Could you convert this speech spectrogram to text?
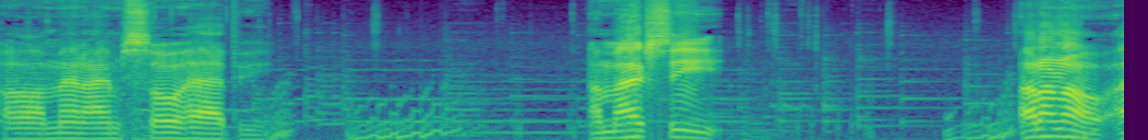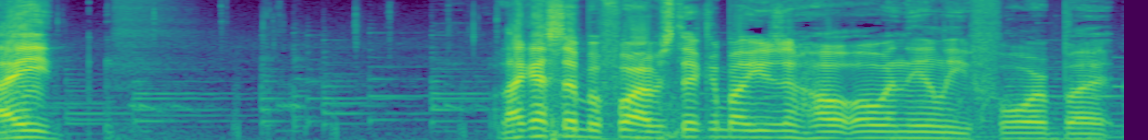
Oh man, I'm so happy. I'm actually... I don't know, I... Like I said before, I was thinking about using Ho-Oh in the Elite Four, but...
